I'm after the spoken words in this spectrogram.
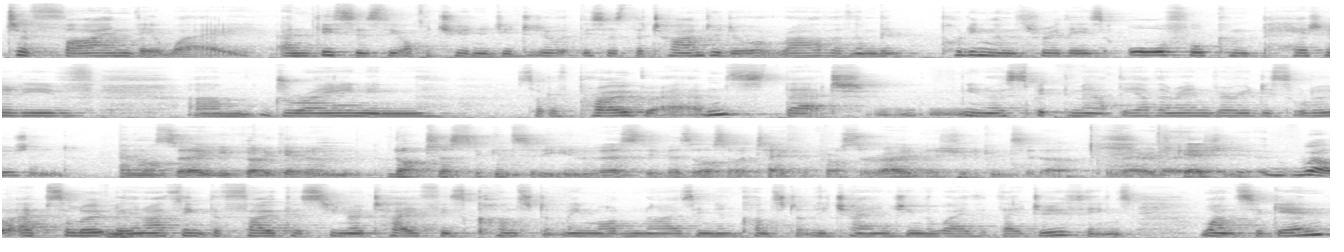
to find their way. And this is the opportunity to do it. This is the time to do it rather than be putting them through these awful, competitive, um, draining sort of programs that you know spit them out the other end very disillusioned. And also, you've got to give them not just to consider university. There's also a TAFE across the road they should consider for their education. Well, absolutely, and I think the focus, you know, TAFE is constantly modernising and constantly changing the way that they do things. Once again,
